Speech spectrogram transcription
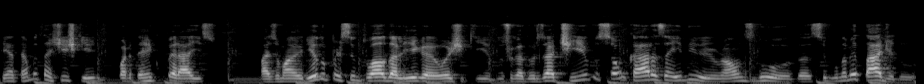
tem até uma estatística que pode até recuperar isso. Mas a maioria do percentual da liga hoje que dos jogadores ativos são caras aí de rounds do, da segunda metade do,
